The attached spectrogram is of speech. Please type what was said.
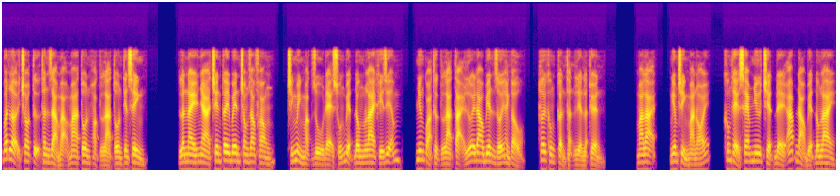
bất lợi cho tự thân giả mạo ma tôn hoặc là tôn tiên sinh. Lần này nhà trên cây bên trong giao phòng, chính mình mặc dù đè xuống biệt đông lai khí diễm, nhưng quả thực là tại lưỡi đao biên giới hành tẩu, hơi không cẩn thận liền lật thuyền. Mà lại, nghiêm chỉnh mà nói, không thể xem như triệt để áp đảo biệt đông lai.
